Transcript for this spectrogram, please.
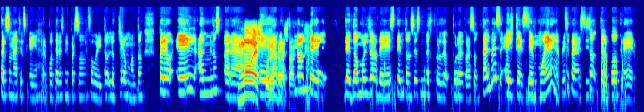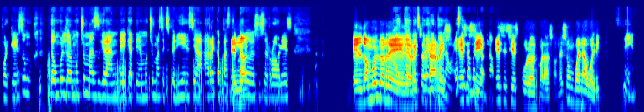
personajes que hay en Harry Potter, es mi personaje favorito, lo quiero un montón, pero él, al menos para No es eh, la versión de, de Dumbledore de este entonces no es puro, puro de corazón. Tal vez el que se muere en el príncipe Narciso te lo puedo creer, porque es un Dumbledore mucho más grande, que ha tenido mucho más experiencia, ha recapacitado no- de sus errores. El Dumbledore de, de Richard Harris, no, este ese sí, no. ese sí es puro de corazón, es un buen abuelito. Sí.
